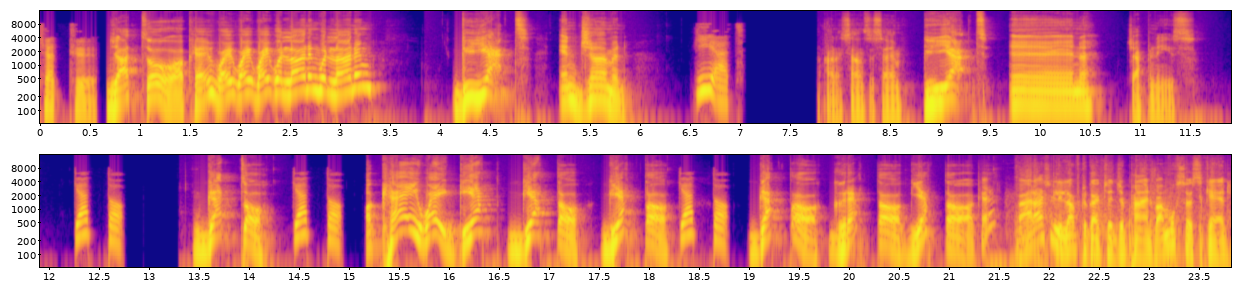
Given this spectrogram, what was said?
Chat. Jato. Okay. Wait, wait, wait. We're learning. We're learning. Giat in German. Giat. And it sounds the same. Gyat in Japanese. Gatto. Gatto. Gatto. Okay, wait. Gyat. Gatto. Gatto. Gatto. Gatto. Gatto. Gatto. Okay. I'd actually love to go to Japan, but I'm also scared.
